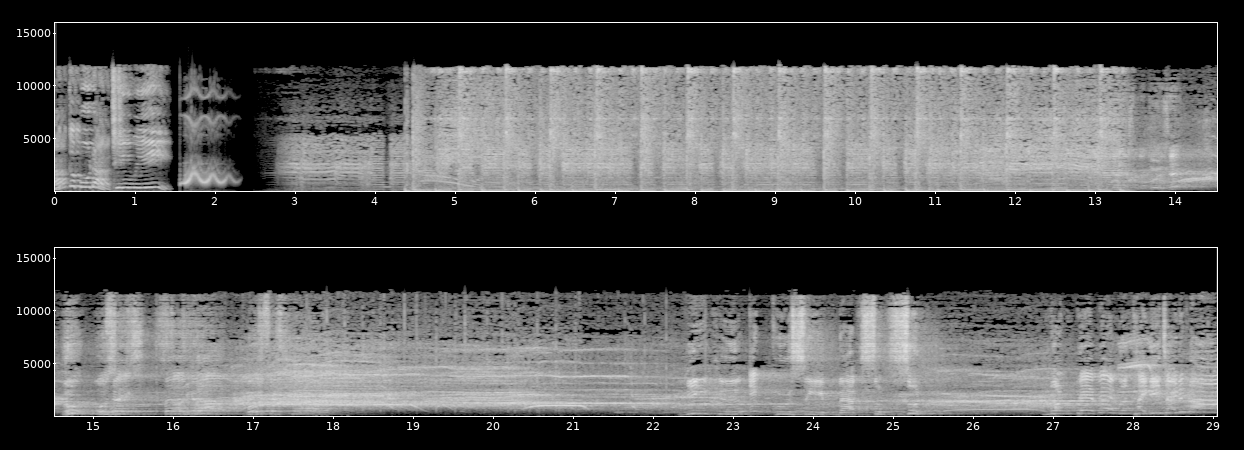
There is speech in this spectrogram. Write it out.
บักกบูดทีวีนี่คือเอ็กซ์คลูซีฟแบบสุดๆมนเบเบ้เมืองไทยดีใจด้วยนะเ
